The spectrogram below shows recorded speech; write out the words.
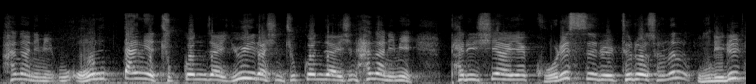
하나님이 온 땅의 주권자 유일하신 주권자이신 하나님이 페르시아의 고레스를 들어서는 우리를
